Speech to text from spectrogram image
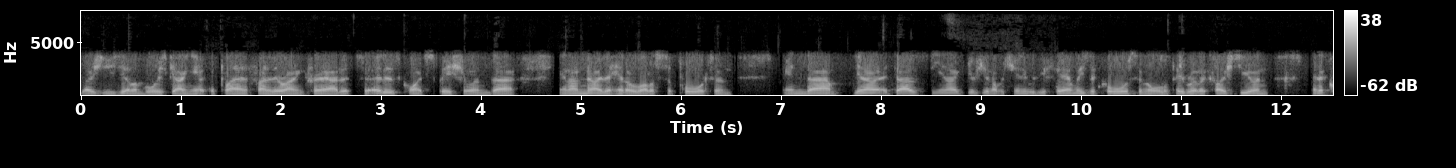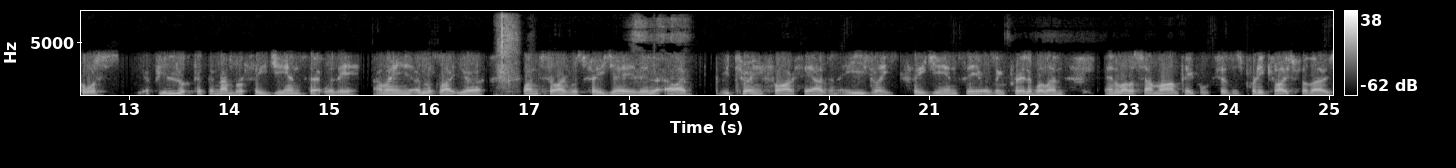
those New Zealand boys going out to play in front of their own crowd, it's it is quite special, and uh, and I know they had a lot of support and. And um, you know it does. You know, it gives you an opportunity with your families, of course, and all the people that are close to you. And and of course, if you looked at the number of Fijians that were there, I mean, it looked like your one side was Fiji. I, between five thousand easily Fijians there. It was incredible, and and a lot of Samoan people because it's pretty close for those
